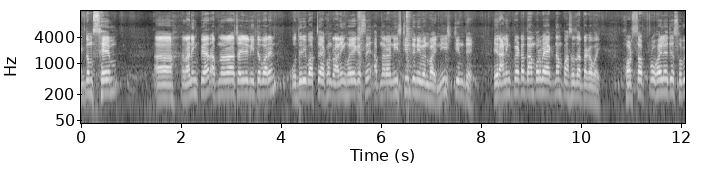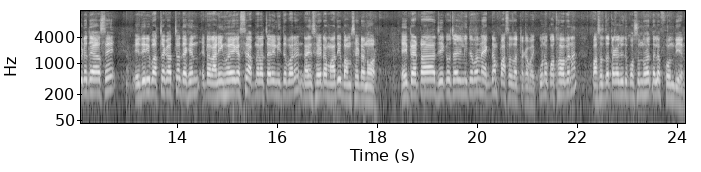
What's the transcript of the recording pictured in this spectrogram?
একদম সেম রানিং পেয়ার আপনারা চাইলে নিতে পারেন। ওদেরই বাচ্চা এখন রানিং হয়ে গেছে। আপনারা নিশ্চিন্তে নেবেন ভাই, নিশ্চিন্তে। এই রানিং পেয়ারটার দাম পড়বে একদম পাঁচ হাজার টাকা ভাই। হোয়াটসঅ্যাপ প্রোফাইলে যে ছবিটা দেওয়া আছে, এদেরই বাচ্চা কাচ্চা, দেখেন এটা রানিং হয়ে গেছে, আপনারা চাইলে নিতে পারেন। ডাইন সাইডটা মাদি, বাম সাইডটা নর। এই পেয়ারটা যে কেউ চাইলে নিতে পারেন, একদম পাঁচ হাজার টাকা ভাই। কোনো কথা হবে না। পাঁচ হাজার টাকা যদি পছন্দ হয়, তাহলে ফোন দিয়েন।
